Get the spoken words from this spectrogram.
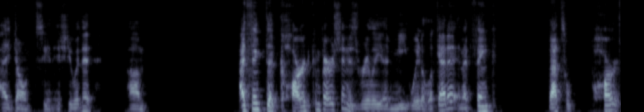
I don't see an issue with it. Um, I think the card comparison is really a neat way to look at it, and I think that's part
